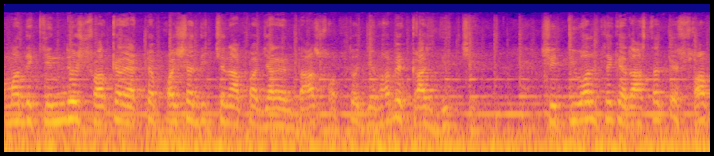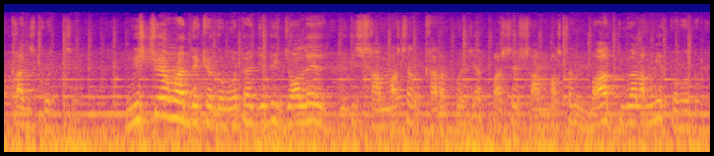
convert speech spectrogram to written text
আমাদের কেন্দ্রীয় সরকার একটা পয়সা দিচ্ছে না, আপনারা জানেন, তা সত্ত্বেও যেভাবে কাজ দিচ্ছে, সেই টিউবওয়েল থেকে রাস্তাতে সব কাজ করছে। নিশ্চয়ই আমরা দেখে দেবো, ওটা যদি জলের যদি সাবমার্শাল খারাপ হয়ে যায়, পাশে সাবমার্শাল বা টিউবওয়েল আমি করে দেবো।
